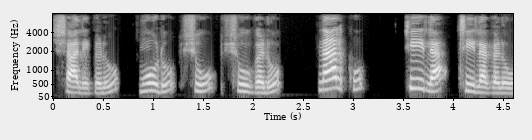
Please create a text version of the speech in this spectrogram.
ಶಾಲೆಗಳು. ಮೂರು, ಶೂ, ಶೂಗಳು. ನಾಲ್ಕು, ಚೀಲ, ಚೀಲಗಳು.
